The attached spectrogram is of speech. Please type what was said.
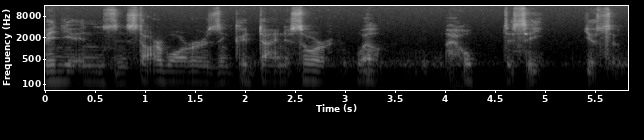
Minions and Star Wars and Good Dinosaur. Well, I hope to see you soon.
